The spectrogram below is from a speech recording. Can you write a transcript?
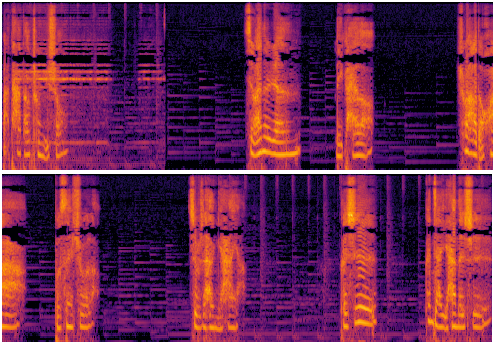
把他当成女生，喜欢的人离开了，说好的话不算数了，是不是很遗憾呀？可是更加遗憾的是，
